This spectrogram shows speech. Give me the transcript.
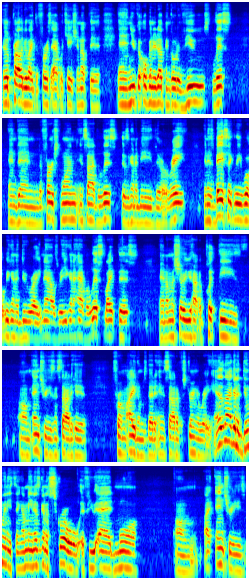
It'll probably be like the first application up there. And you can open it up and go to views, list, and then the first one inside the list is going to be the array. And it's basically what we're going to do right now is where you're going to have a list like this. And I'm going to show you how to put these um, entries inside of here from items that are inside of a string array. And it's not going to do anything. I mean, it's going to scroll if you add more um, entries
